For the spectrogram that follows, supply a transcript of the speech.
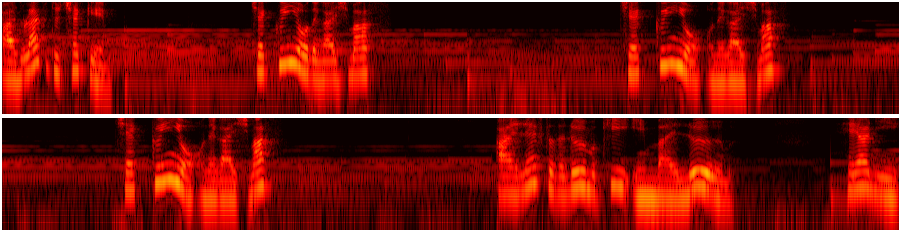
?I'd like to check in チェックインをお願いします。チェックインをお願いします。チェックインをお願いします。I left the room key in my room. 部屋に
